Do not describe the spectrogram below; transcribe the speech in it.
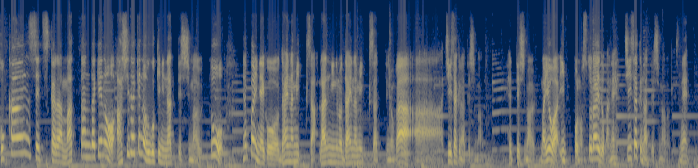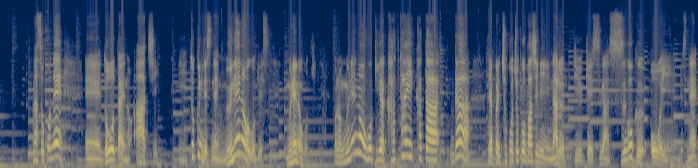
股関節から末端だけの足だけの動きになってしまうとやっぱりねこうダイナミックさランニングのダイナミックさっていうのがあ小さくなってしまう減ってしまう、まあ、要は一歩のストライドがね小さくなってしまうわけですね。まあ、そこで、えー、胴体のアーチ特にですね胸の動きです。胸の動き。この胸の動きが硬い方がやっぱりちょこちょこ走りになるっていうケースがすごく多いんですね。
